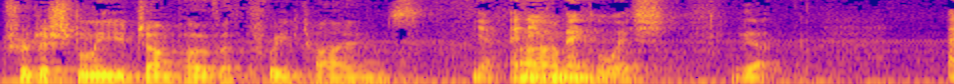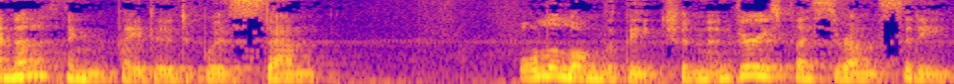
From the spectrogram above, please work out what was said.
traditionally, you jump over three times. yeah, and you can Um, make a wish. Yeah. Another thing that they did was um, all along the beach and in various places around the city,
